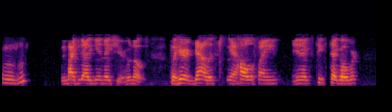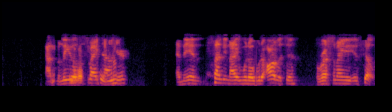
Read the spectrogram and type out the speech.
Mhm. We might do that again next year. Who knows? But here in Dallas, we had Hall of Fame, NXT Takeover. I believe it was SmackDown Mhm. here, and then Sunday night went over to Arlington for WrestleMania itself.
